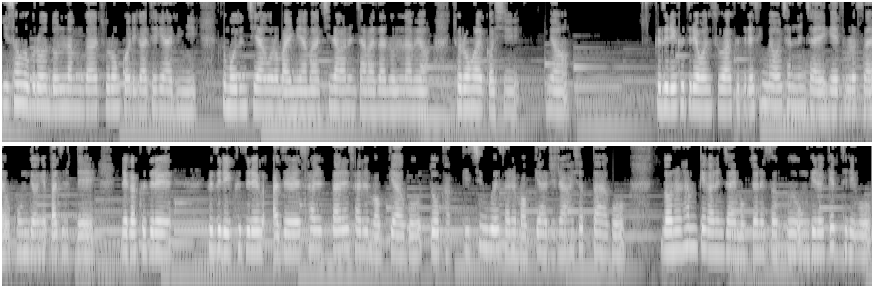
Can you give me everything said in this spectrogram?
이 성읍으로 놀람과 조롱거리가 되게 하리니 그 모든 재앙으로 말미암아 지나가는 자마다 놀라며 조롱할 것이며 그들이 그들의 원수와 그들의 생명을 찾는 자에게 둘러싸여 공경에 빠질 때 내가 그들의 그들이 그들의 아들의 살, 딸의 살을 먹게 하고 또 각기 친구의 살을 먹게 하리라 하셨다 하고 너는 함께 가는 자의 목전에서 그 옹기를 깨뜨리고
